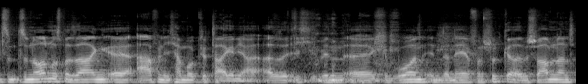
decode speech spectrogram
zum, zum Norden muss man sagen, äh, A finde ich Hamburg total genial. Also ich bin äh, geboren in der Nähe von Stuttgart, im Schwabenland,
